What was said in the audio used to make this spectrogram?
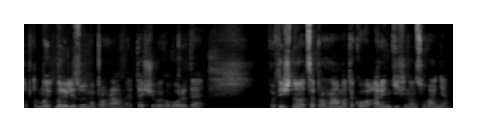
Тобто ми, ми реалізуємо програми. Те, що ви говорите, фактично, це програма такого RD фінансування.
